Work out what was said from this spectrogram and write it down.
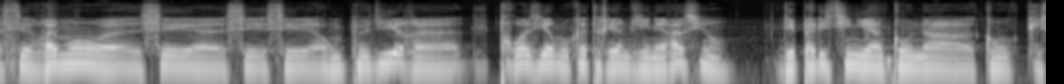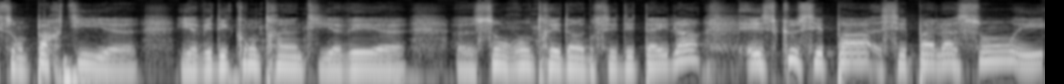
c'est vraiment, c'est, on peut dire, troisième ou quatrième génération des Palestiniens qu'on a, qui sont partis, euh, il y avait des contraintes, il y avait, euh, euh, sans rentrer dans ces détails-là. Est-ce que c'est pas, c'est pas lassant et,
